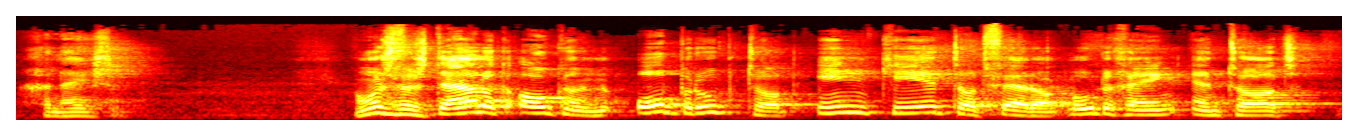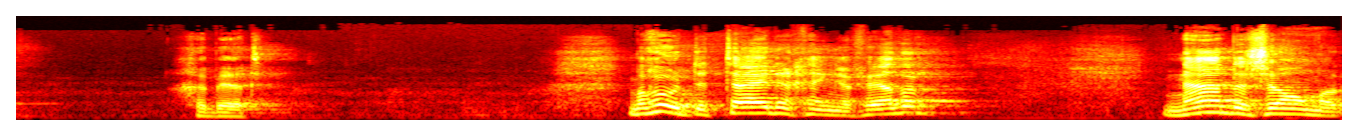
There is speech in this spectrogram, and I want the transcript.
genezen. Jongens, was duidelijk ook een oproep tot inkeer, tot verontmoediging en tot gebed. Maar goed, de tijden gingen verder. Na de zomer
